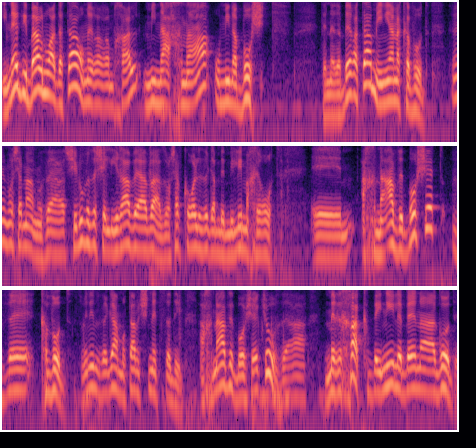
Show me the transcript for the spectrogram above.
הנה דיברנו עד עתה, אומר הרמח"ל, מן ההכנעה ומן הבושת. ונדבר עתה מעניין הכבוד. כמו שאמרנו, זה השילוב הזה של יראה ואהבה, אז הוא עכשיו קורא לזה גם במילים אחרות. אה, הכנעה ובושת וכבוד. אתם מבינים? זה גם אותם שני צדדים. הכנעה ובושת, שוב, זה המרחק ביני לבין הגודל.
